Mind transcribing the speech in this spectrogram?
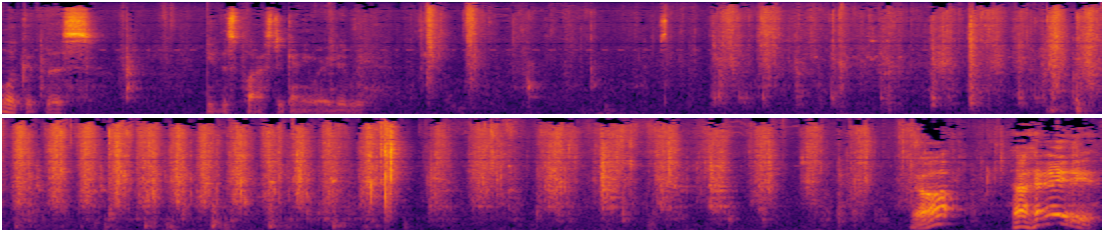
Look at this. Need this plastic anyway, did we? Oh, hey!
